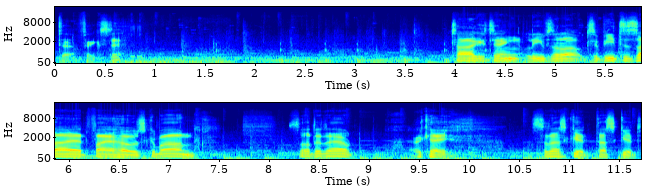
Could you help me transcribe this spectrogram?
That fixed it. Targeting leaves a lot to be desired. FireHose, come on. Sort it out. Okay. So that's good. That's good.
